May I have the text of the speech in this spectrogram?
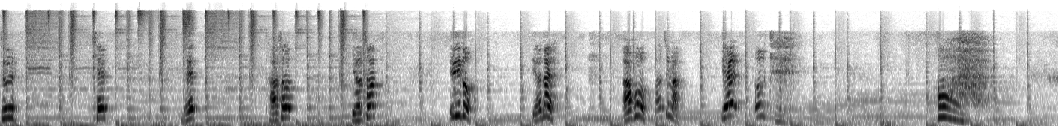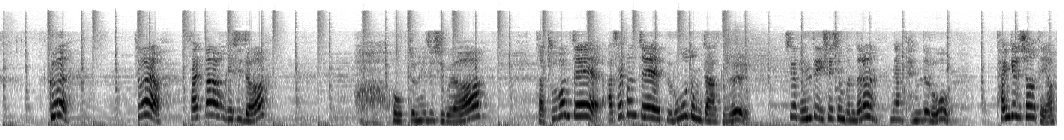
둘, 셋, 넷, 다섯, 여섯, 일곱, 여덟, 아홉, 마지막, 열, 오케이. 아, 굿. 좋아요. 잘 따라오고 계시죠? 하, 호흡 좀 해주시고요. 자, 두 번째, 아, 세 번째 그 로우 동작을 집에 밴드 있으신 분들은 그냥 밴드로 당겨주셔도 돼요.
